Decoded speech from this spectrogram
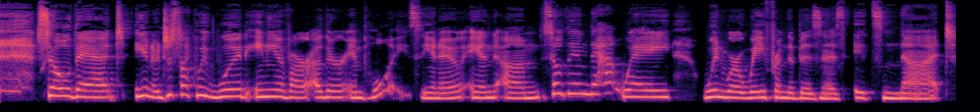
so that, you know, just like we would any of our other employees, you know, and um, so then that way, when we're away from the business, it's not,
